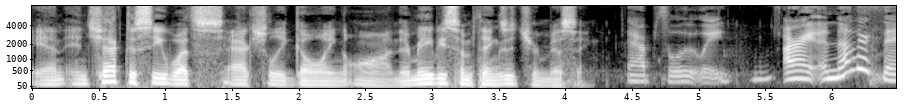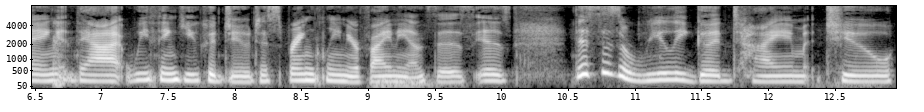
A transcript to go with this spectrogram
and, and check to see what's actually going on. There may be some things that you're missing. Absolutely. All right. Another thing that we think you could do to spring clean your finances is this is a really good time to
